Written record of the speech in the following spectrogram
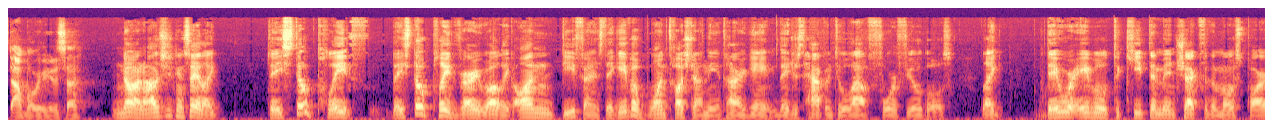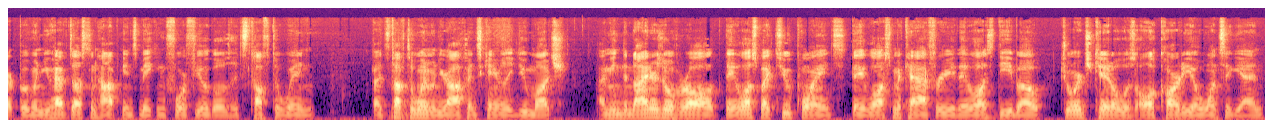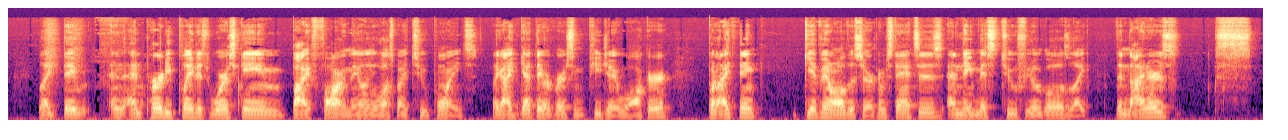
Don, what were you going to say? No, and I was just gonna say like they still played. They still played very well. Like on defense, they gave up one touchdown the entire game. They just happened to allow four field goals. Like they were able to keep them in check for the most part. But when you have Dustin Hopkins making four field goals, it's tough to win. It's tough to win when your offense can't really do much. I mean, the Niners overall, they lost by two points. They lost McCaffrey. They lost Deebo. George Kittle was all cardio once again. Like they and, and Purdy played his worst game by far, and they only lost by two points. Like I get they were versing PJ Walker, but I think given all the circumstances and they missed two field goals, like the Niners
